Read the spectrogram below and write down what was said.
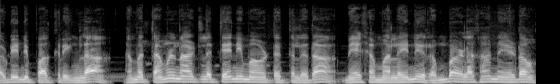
அப்படின்னு பாக்குறீங்களா? நம்ம தமிழ்நாட்டில் தேனி மாவட்டத்துல தான் மேகமலைன்னு ரொம்ப அழகான இடம்.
